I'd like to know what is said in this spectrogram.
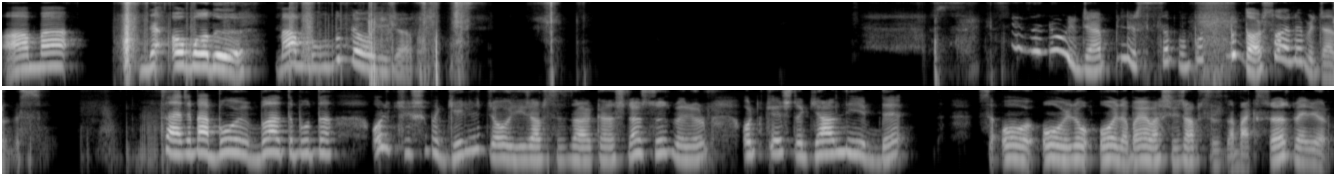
Ama ne amanı. Ben buldum ne oynayacağım. Size ne oynayacağım bilirsiniz ama bu, bu doğru söylemeyeceğiz biz. Sadece ben bu oyun, ben de bunda 12 yaşıma gelince oynayacağım sizle arkadaşlar. Söz veriyorum. 12 yaşına geldiğimde o, o oyunu oynamaya başlayacağım sizle. Bak söz veriyorum.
